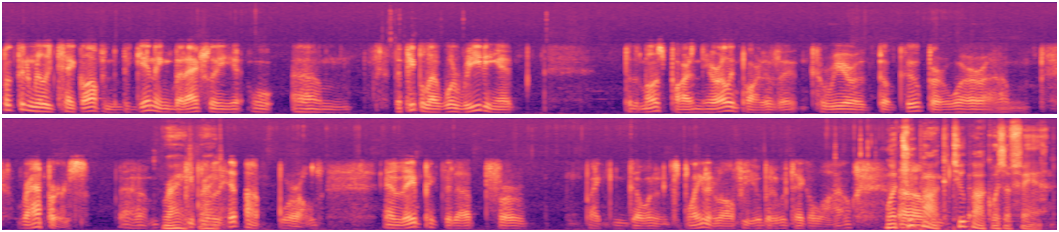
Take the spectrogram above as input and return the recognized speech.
book didn't really take off in the beginning, but actually, um, the people that were reading it, for the most part, in the early part of the career of Bill Cooper, were um, rappers, um, right, people right. in the hip hop world, and they picked it up for. I can go and explain it all for you, but it would take a while. Well, Tupac, Um, Tupac was a fan,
